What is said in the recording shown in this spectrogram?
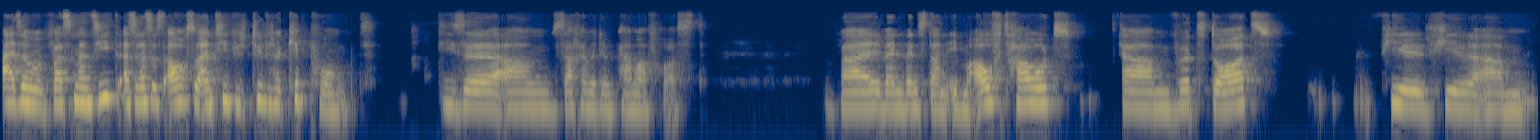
also was man sieht, also das ist auch so ein typisch, typischer Kipppunkt, diese ähm, Sache mit dem Permafrost. Weil wenn es dann eben auftaut, ähm, wird dort viel, viel ähm,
